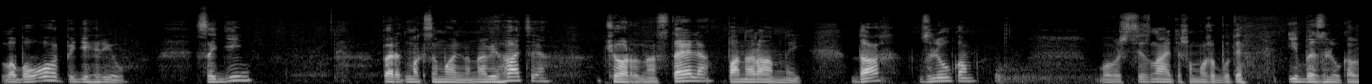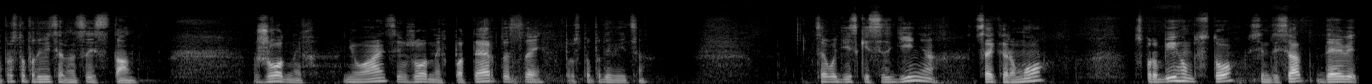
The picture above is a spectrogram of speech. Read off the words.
лобового, підігрів сидінь. Перед максимальна навігація, чорна стеля, панорамний дах з люком. Бо ви ж всі знаєте, що може бути і без люка. Ви просто подивіться на цей стан. Жодних нюансів, жодних потертостей. Просто подивіться. Це водійське сидіння, це кермо з пробігом 179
